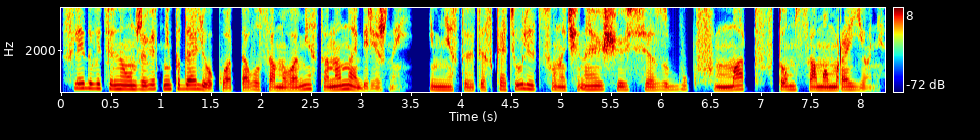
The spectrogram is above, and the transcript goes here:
Следовательно, он живет неподалеку от того самого места на набережной, и мне стоит искать улицу, начинающуюся с букв «мат» в том самом районе.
